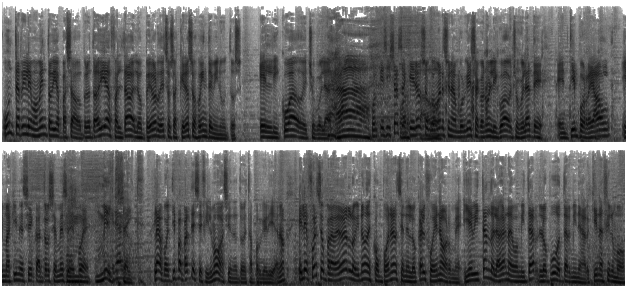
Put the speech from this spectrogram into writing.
Un terrible momento había pasado, pero todavía faltaba lo peor de esos asquerosos 20 minutos. El licuado de chocolate. Ah, Porque si ya es asqueroso favor. comerse una hamburguesa con un licuado de chocolate en tiempo real, imagínense 14 meses después. milkshake. Claro, porque el tipo aparte se filmó haciendo toda esta porquería, ¿no? El esfuerzo para beberlo y no descomponerse en el local fue enorme y evitando las ganas de vomitar lo pudo terminar. Quien afirmó,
